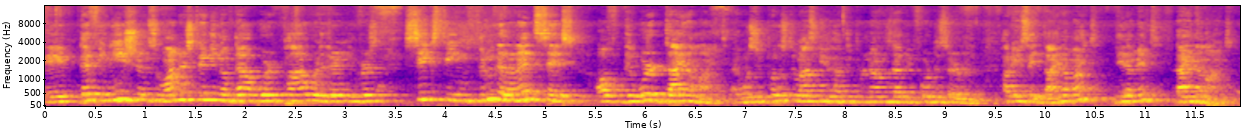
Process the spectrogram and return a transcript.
a definitions or understanding of that word power there in verse 16 through the lenses of the word dynamite. I was supposed to ask you how to pronounce that before the sermon. How do you say dynamite? Dynamite? Dynamite.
